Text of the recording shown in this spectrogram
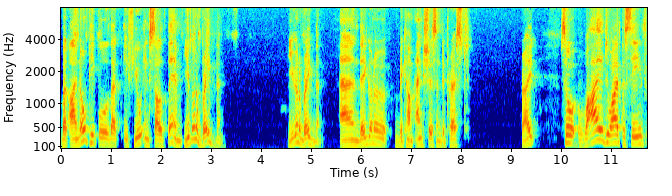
But I know people that if you insult them, you're going to break them. You're going to break them and they're going to become anxious and depressed. Right? So, why do I perceive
